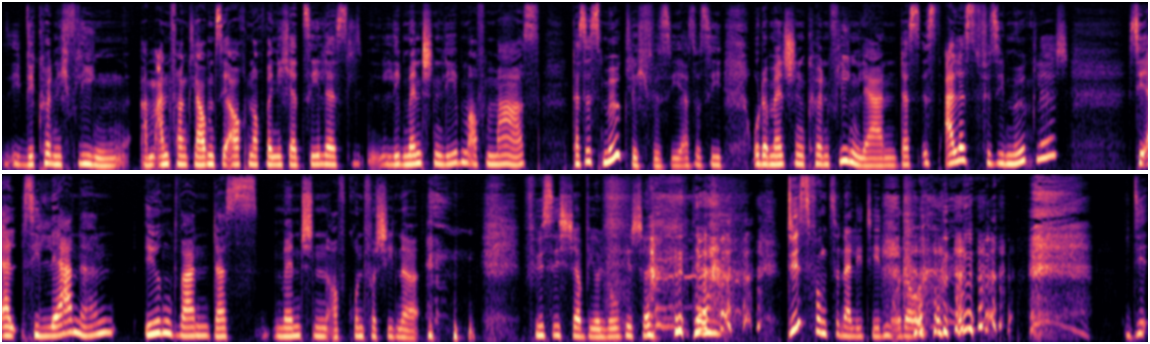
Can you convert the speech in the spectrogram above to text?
Wir können nicht fliegen. Am Anfang glauben sie auch noch, wenn ich erzähle, es, Menschen leben auf dem Mars, das ist möglich für sie. Also sie, oder Menschen können fliegen lernen. Das ist alles für sie möglich. Sie, sie lernen irgendwann, dass Menschen aufgrund verschiedener physischer, biologischer Dysfunktionalitäten oder die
